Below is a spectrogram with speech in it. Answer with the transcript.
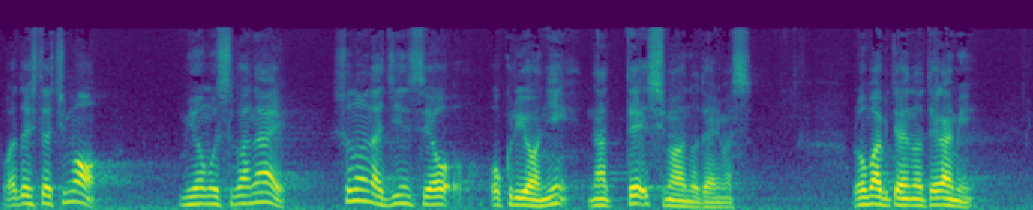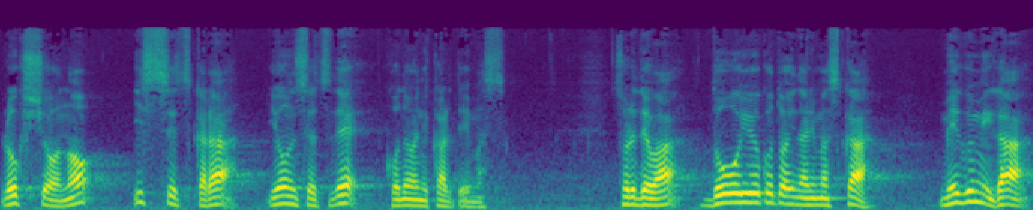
私たちも実を結ばないそのような人生を送るようになってしまうのであります。ローマ人への手紙6章の1節から4節でこのように書かれています。それではどういうことになりますか？恵みが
